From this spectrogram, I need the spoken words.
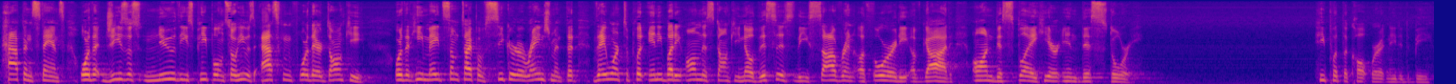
happenstance, or that Jesus knew these people and so he was asking for their donkey, or that he made some type of secret arrangement that they weren't to put anybody on this donkey. No, this is the sovereign authority of God on display here in this story. He put the cult where it needed to be.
